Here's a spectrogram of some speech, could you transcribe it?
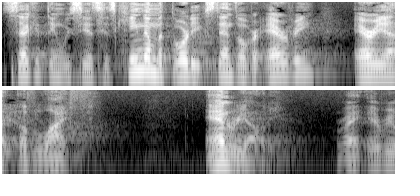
Second thing we see is his kingdom authority extends over every area of life. and reality, right? Every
